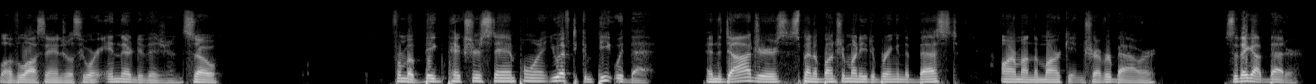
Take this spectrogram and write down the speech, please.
of Los Angeles, who are in their division. So, from a big picture standpoint, you have to compete with that. And the Dodgers spent a bunch of money to bring in the best arm on the market in Trevor Bauer. So they got better.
